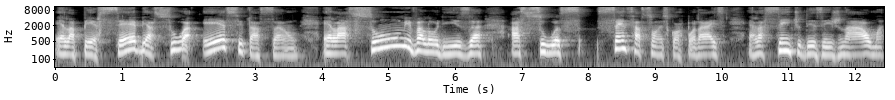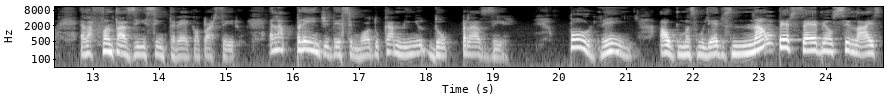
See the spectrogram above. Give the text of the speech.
ela percebe a sua excitação, ela assume e valoriza as suas sensações corporais, ela sente o desejo na alma, ela fantasia e se entrega ao parceiro. Ela aprende desse modo o caminho do prazer. Porém, algumas mulheres não percebem os sinais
